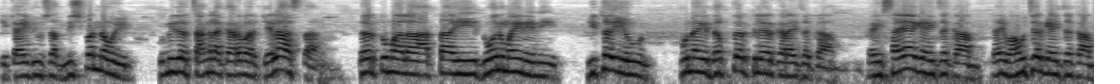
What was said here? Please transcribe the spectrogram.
की काही दिवसात निष्पन्न होईल. तुम्ही जर चांगला कारभार केला असता तर तुम्हाला आता ही दोन महिन्यांनी इथं येऊन पुन्हा हे दप्तर क्लिअर करायचं काम. काही सह्या घ्यायचं काम काही व्हाउचर घ्यायचं काम.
